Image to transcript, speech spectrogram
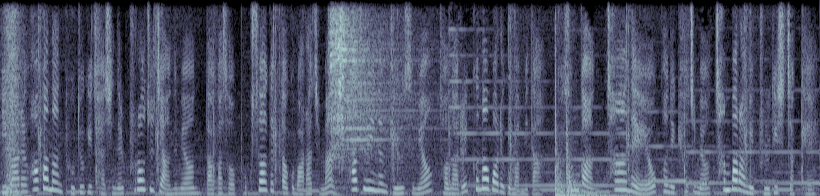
이 말에 화가 난 도둑이 자신을 풀어주지 않으면 나가서 복수하겠다고 말하지만 차 주인은 비웃으며 전화를 끊어버리고 맙니다. 그 순간 차 안에 에어컨이 켜지며 찬바람이 불기 시작해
